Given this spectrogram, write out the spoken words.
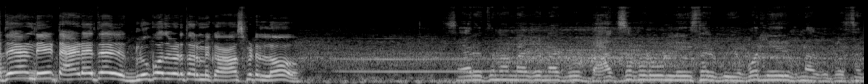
అదే అండి టైర్డ్ అయితే గ్లూకోజ్ పెడతారు మీకు హాస్పిటల్లో. సార్ అయితే నాకు నాకు బ్యాక్ సపోర్ట్ కూడా లేదు సార్. ఇప్పుడు ఎవరు లేరు ఇప్పుడు నాకు ప్రస్తుతం.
